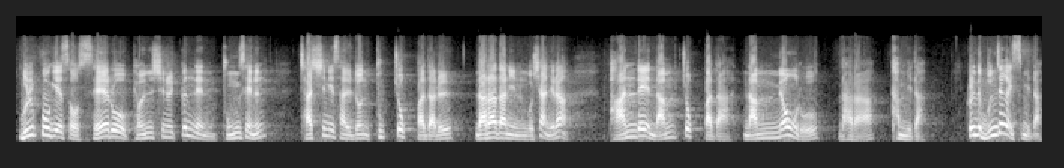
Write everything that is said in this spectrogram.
물고기에서 새로 변신을 끝낸 붕새는 자신이 살던 북쪽 바다를 날아다니는 것이 아니라 반대 남쪽 바다 남명으로 날아갑니다. 그런데 문제가 있습니다.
